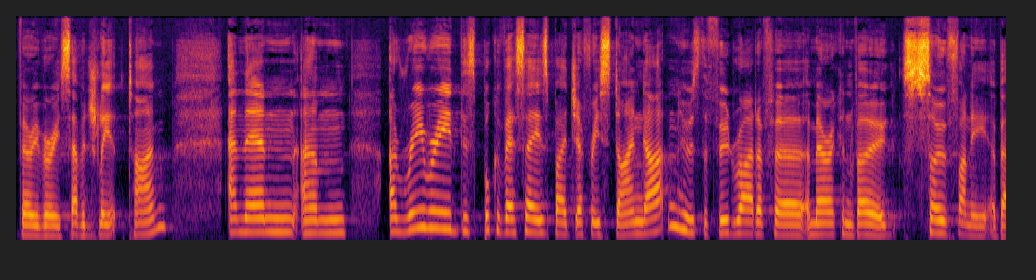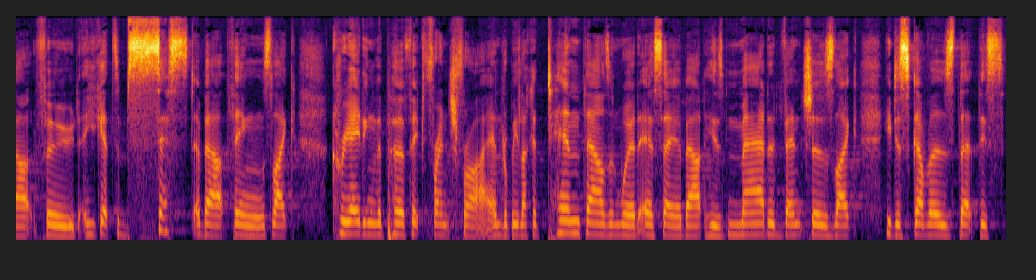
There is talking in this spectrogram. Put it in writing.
very, very savagely at the time. And then um, I reread this book of essays by Jeffrey Steingarten, who is the food writer for American Vogue. So funny about food. He gets obsessed about things like creating the perfect French fry, and it'll be like a 10,000 word essay about his mad adventures. Like he discovers that this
